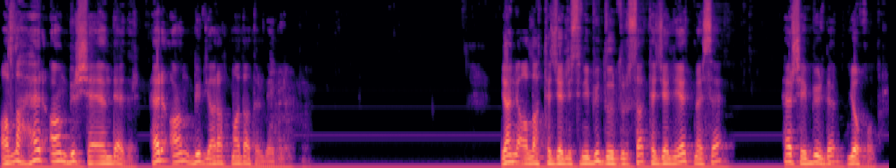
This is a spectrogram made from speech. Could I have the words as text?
Allah her an bir şeyendedir. Her an bir yaratmadadır dedi. Yani Allah tecellisini bir durdursa, tecelli etmese her şey birden yok olur.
